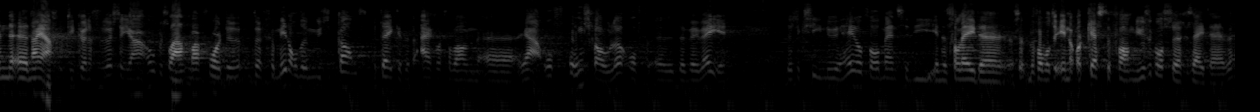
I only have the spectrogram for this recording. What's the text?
En uh, nou ja, goed, die kunnen gerust een jaar overslaan. Maar voor de, de gemiddelde muzikant betekent het eigenlijk gewoon uh, ja, of omscholen of de WW in. Dus ik zie nu heel veel mensen die in het verleden bijvoorbeeld in orkesten van musicals gezeten hebben.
